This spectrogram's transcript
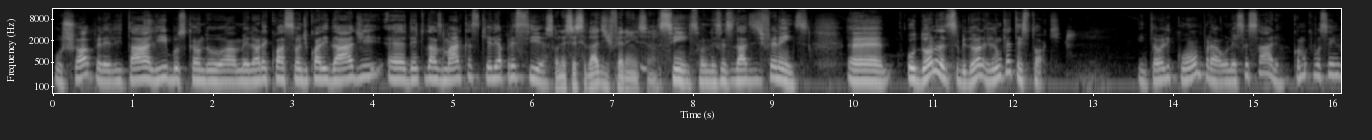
O shopper ele está ali buscando a melhor equação de qualidade é, dentro das marcas que ele aprecia. São necessidades diferentes. Né? Sim, são necessidades diferentes. É, o dono da distribuidora ele não quer ter estoque. Então ele compra o necessário. Como que você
